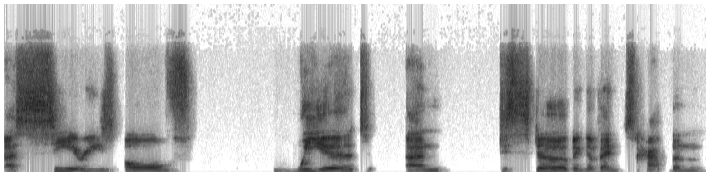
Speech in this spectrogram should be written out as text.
a series of weird and disturbing events happen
